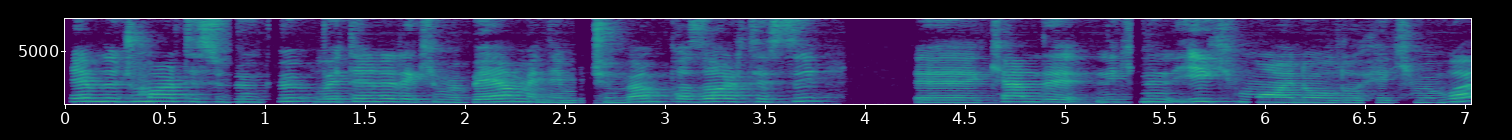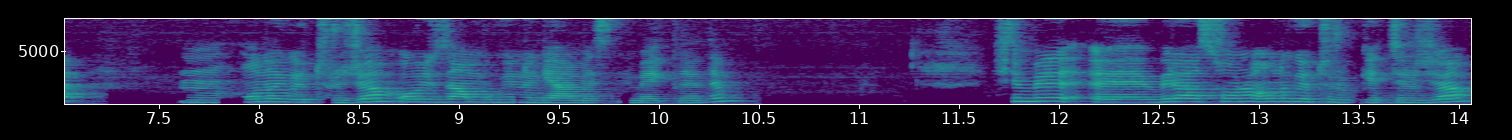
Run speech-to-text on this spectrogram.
hem de cumartesi günkü veteriner hekimi beğenmediğim için ben pazartesi e, kendi Niki'nin ilk muayene olduğu hekimi var. Hmm, Ona götüreceğim. O yüzden bugünün gelmesini bekledim. Şimdi e, biraz sonra onu götürüp getireceğim.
